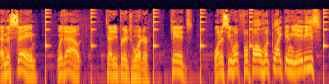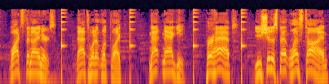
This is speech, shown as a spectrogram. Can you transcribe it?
And the same without Teddy Bridgewater. Kids, want to see what football looked like in the 80s? Watch the Niners. That's what it looked like. Matt Nagy, perhaps you should have spent less time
